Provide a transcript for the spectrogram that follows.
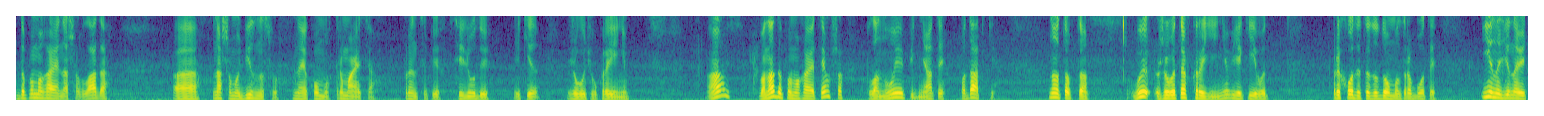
допомагає наша влада е, нашому бізнесу, на якому тримаються, в принципі, всі люди, які живуть в Україні? А вона допомагає тим, що планує підняти податки. Ну, тобто, ви живете в країні, в якій ви приходите додому з роботи, іноді навіть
